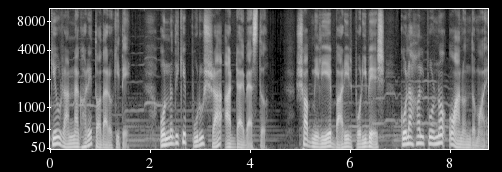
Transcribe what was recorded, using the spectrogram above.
কেউ রান্নাঘরে তদারকিতে। অন্যদিকে পুরুষরা আড্ডায় ব্যস্ত। সব মিলিয়ে বাড়ির পরিবেশ কোলাহলপূর্ণ ও আনন্দময়।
